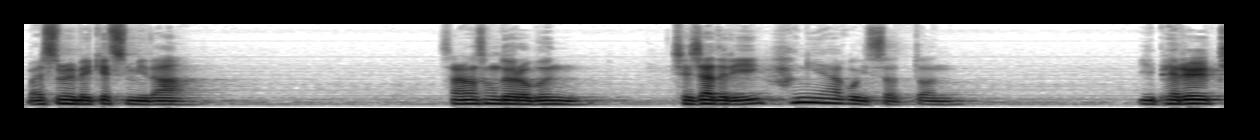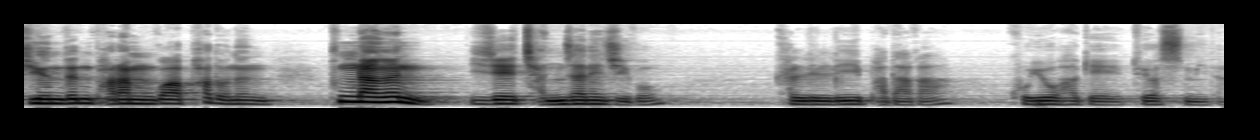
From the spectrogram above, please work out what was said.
말씀을 맺겠습니다. 사랑하는 성도 여러분, 제자들이 항해하고 있었던 이 배를 뒤흔든 바람과 파도는 풍랑은 이제 잔잔해지고 갈릴리 바다가 고요하게 되었습니다.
